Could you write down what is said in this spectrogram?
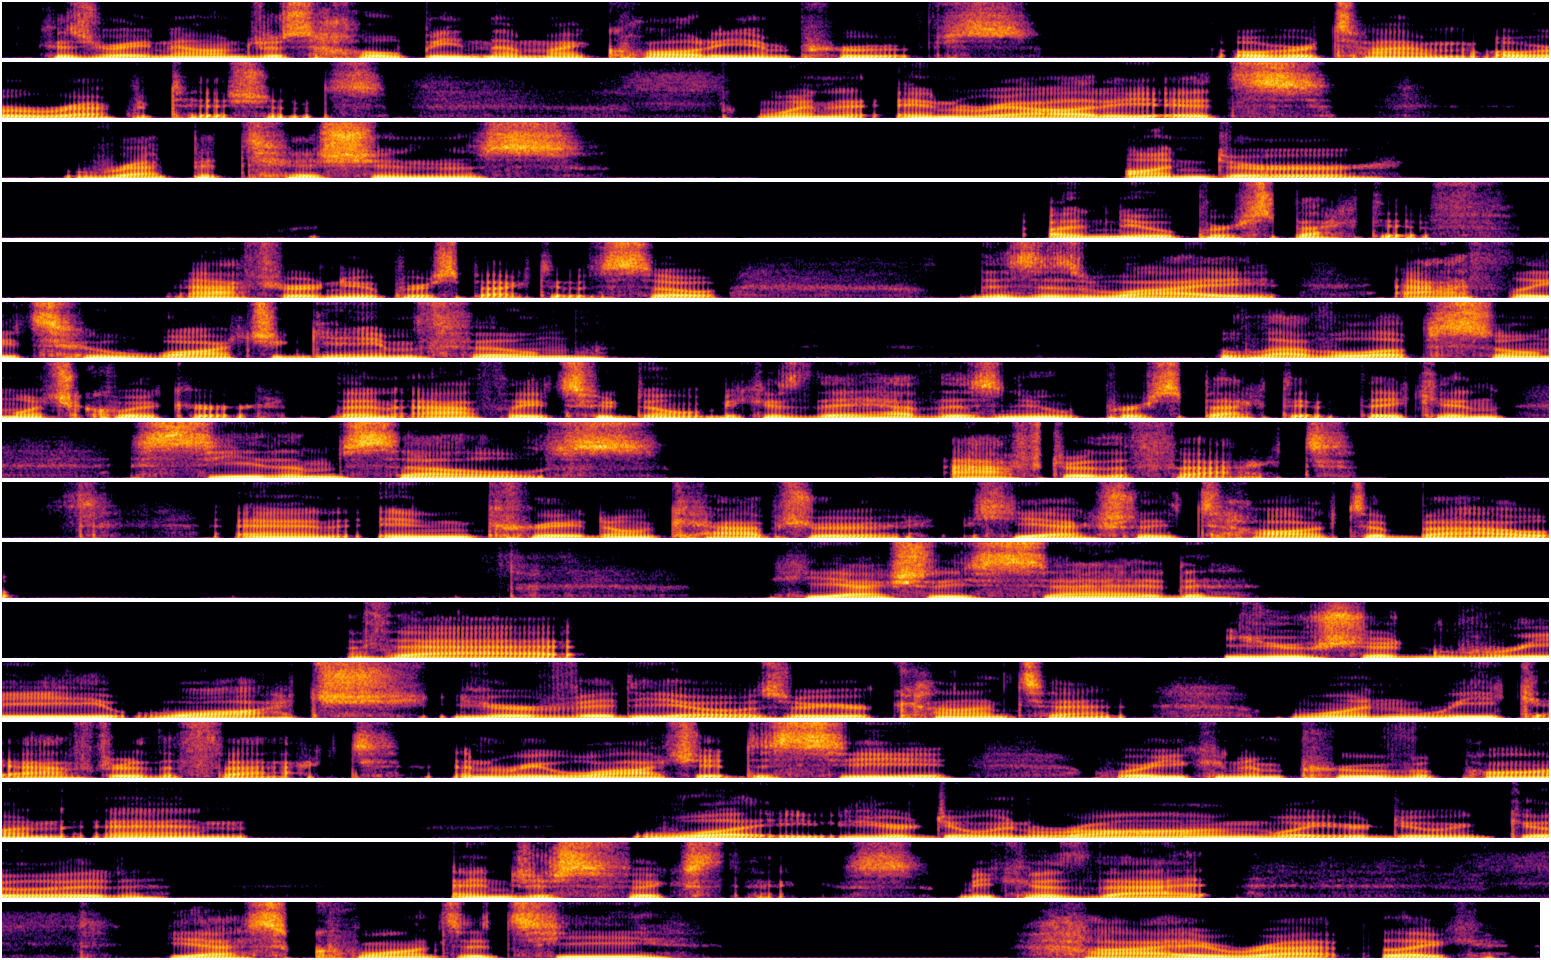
Cuz right now I'm just hoping that my quality improves over time, over repetitions. When in reality it's repetitions under a new perspective after a new perspective. So this is why athletes who watch game film level up so much quicker than athletes who don't because they have this new perspective. They can see themselves after the fact. And in Create Don't Capture, he actually talked about he actually said that you should re-watch your videos or your content one week after the fact and re-watch it to see where you can improve upon and what you're doing wrong, what you're doing good, and just fix things. Because that, yes, quantity, high rep, like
